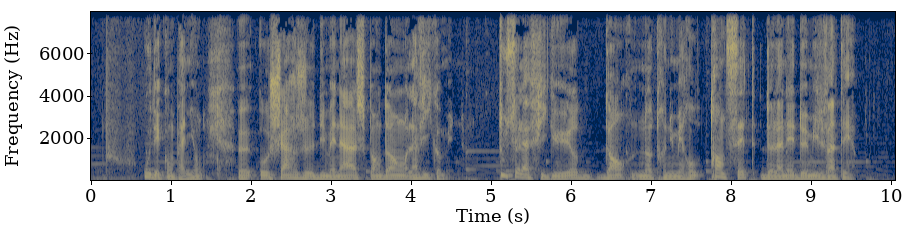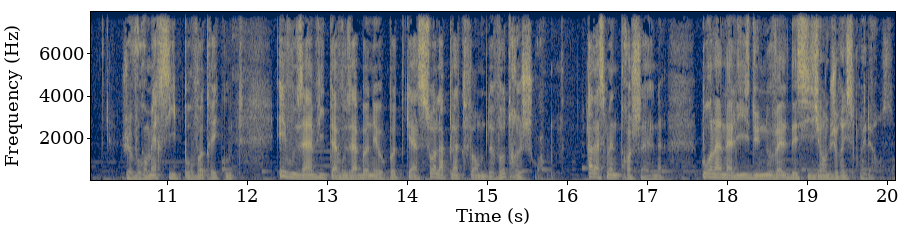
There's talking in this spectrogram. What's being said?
ou des compagnons euh, aux charges du ménage pendant la vie commune. Tout cela figure dans notre numéro 37 de l'année 2021. Je vous remercie pour votre écoute et vous invite à vous abonner au podcast sur la plateforme de votre choix. À la semaine prochaine pour l'analyse d'une nouvelle décision de jurisprudence.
